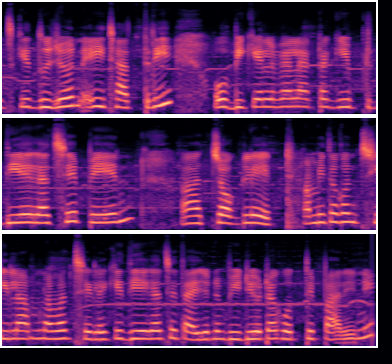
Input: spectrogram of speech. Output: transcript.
আজকে দুজন, এই ছাত্রী ও বিকেলবেলা একটা গিফট দিয়ে গেছে পেন চকলেট। আমি তখন ছিলাম না, আমার ছেলেকে দিয়ে গেছে, তাই জন্য ভিডিওটা করতে পারিনি।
